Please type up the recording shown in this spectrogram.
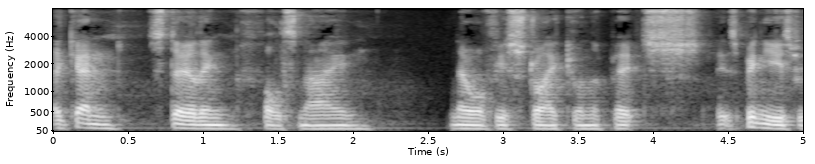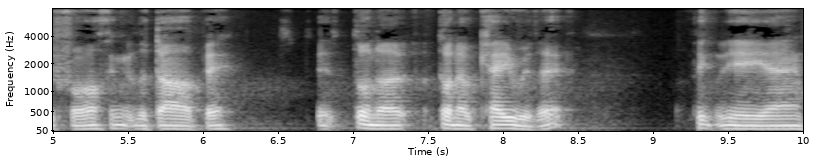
again, Sterling, false nine, no obvious striker on the pitch. It's been used before, I think, with the Derby. It's done, a, done okay with it. I think the uh,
